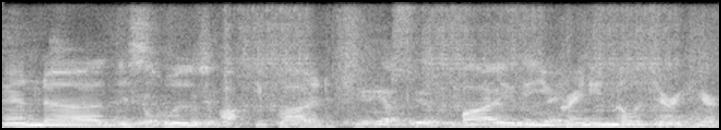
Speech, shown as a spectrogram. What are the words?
And uh, this was occupied by the Ukrainian military here.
